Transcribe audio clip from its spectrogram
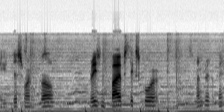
Need this one as well. Ryzen 5 6 core 100, okay.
